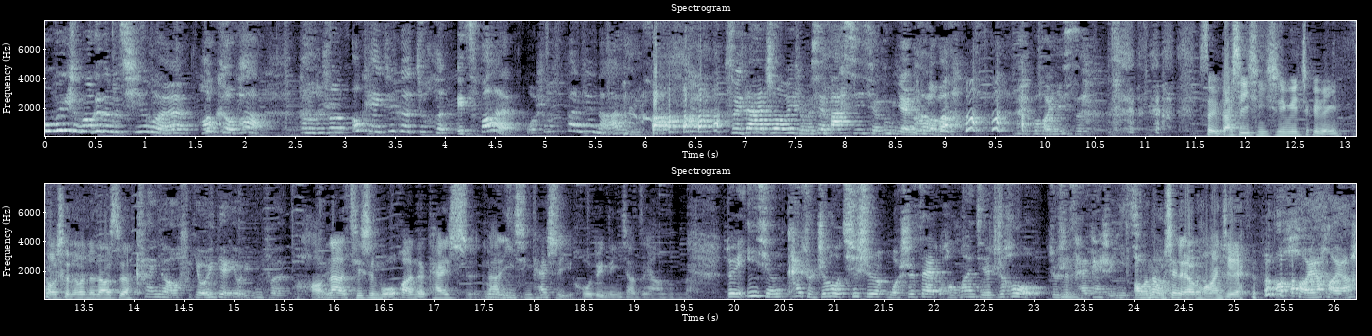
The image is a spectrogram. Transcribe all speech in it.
我为什么要跟他们亲吻？好可怕。”他们就说：“OK，这个就很 It's fun。”我说：“fun 在哪里？” 所以大家知道为什么现在巴西疫情这么严重了吧？哎，不好意思。所以巴西疫情是因为这个原因造成的吗？难道是？Kind of，有一点，有一部分。好，那其实魔幻的开始，那疫情开始以后对你的影响怎样子呢？对，疫情开始之后，其实我是在狂欢节之后，就是才开始疫情。哦，那我们先聊聊狂欢节。哦，好呀，好呀。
